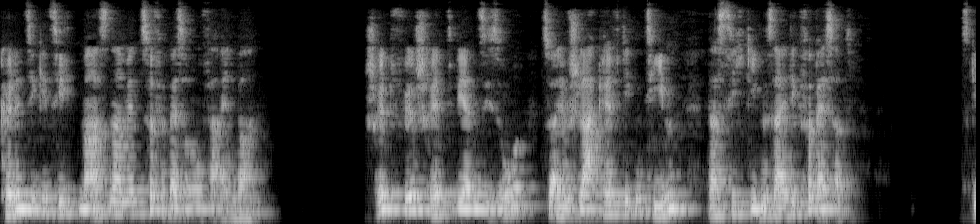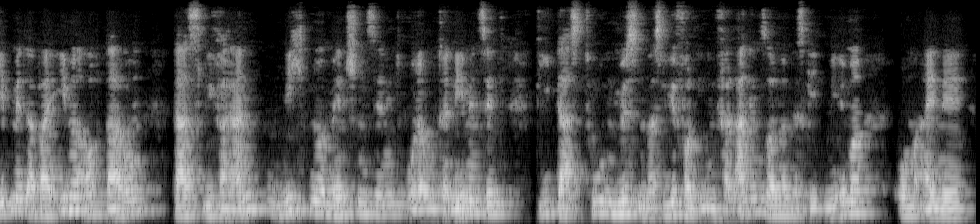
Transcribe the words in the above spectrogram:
können Sie gezielt Maßnahmen zur Verbesserung vereinbaren. Schritt für Schritt werden sie so zu einem schlagkräftigen Team, das sich gegenseitig verbessert. Es geht mir dabei immer auch darum, dass Lieferanten nicht nur Menschen sind oder Unternehmen sind, die das tun müssen, was wir von ihnen verlangen, sondern es geht mir immer um eine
